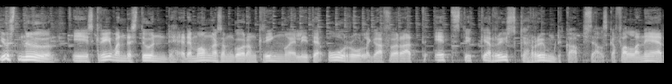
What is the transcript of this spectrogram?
Just nu, i skrivande stund, är det många som går omkring och är lite oroliga för att ett stycke rysk rymdkapsel ska falla ner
